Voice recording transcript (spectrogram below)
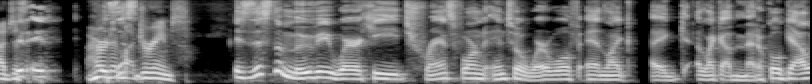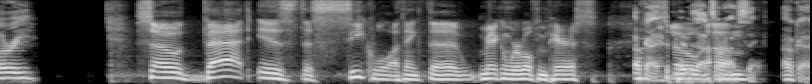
I just it, it, heard it in my dreams is this the movie where he transformed into a werewolf and like a like a medical gallery? So that is the sequel, I think, the American Werewolf in Paris. Okay, so, that's what um, I'm saying. Okay.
